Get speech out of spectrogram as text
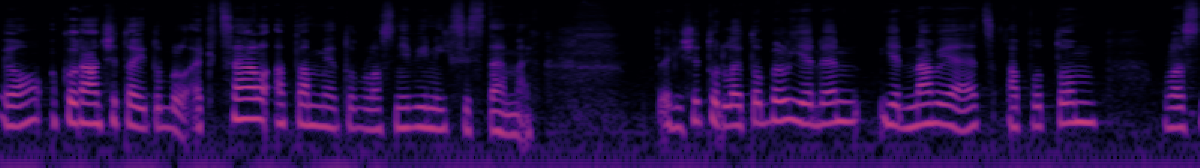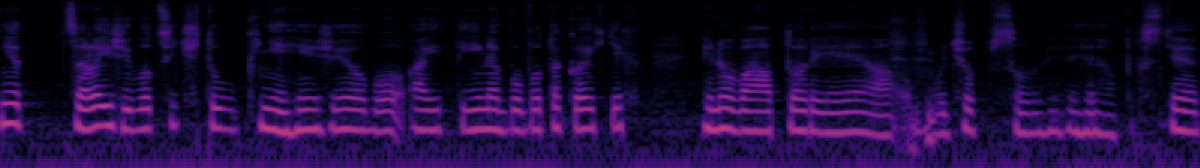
Jo? Akorát, že tady to byl Excel a tam je to vlastně v jiných systémech. Takže tohle to byl jeden, jedna věc a potom vlastně celý život si čtu knihy že jo, o IT nebo o takových těch inovátory a o Jobsovi. A prostě,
